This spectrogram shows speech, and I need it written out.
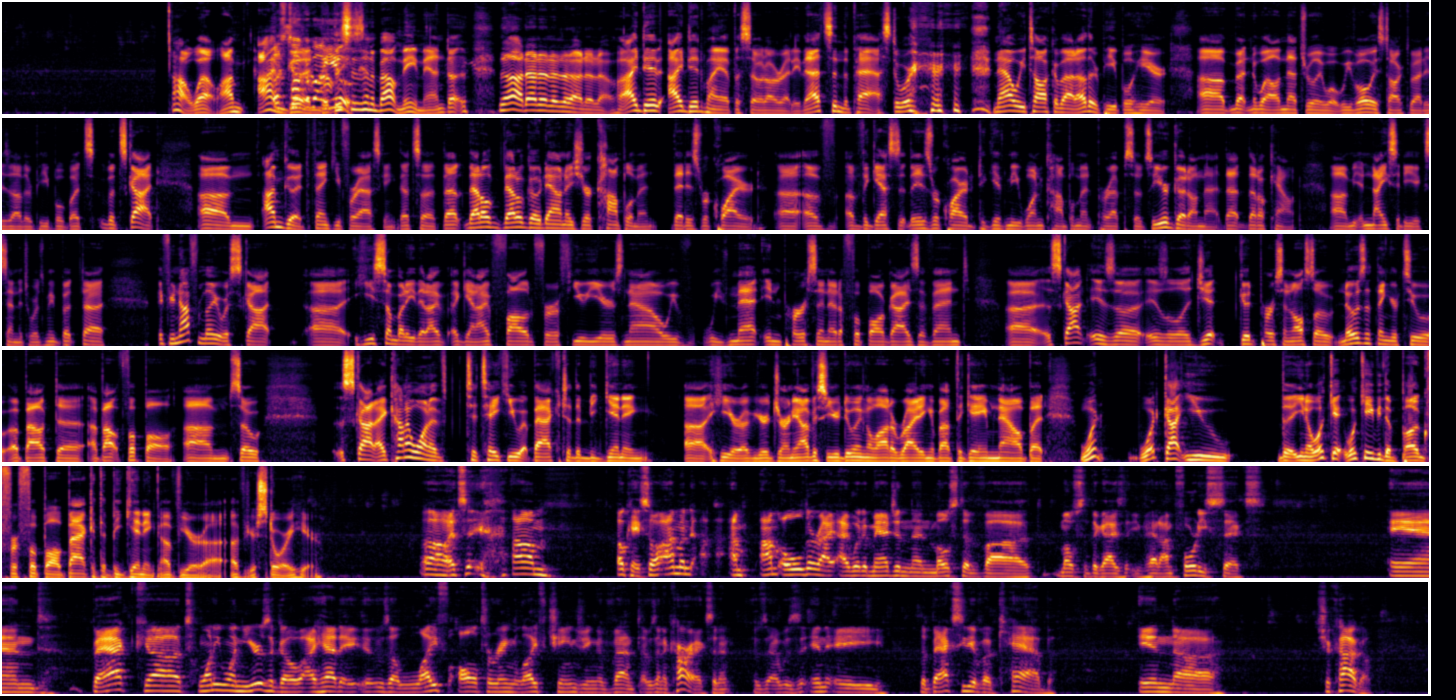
Oh well, I'm I'm Let's good, but you. this isn't about me, man. No, no, no, no, no, no, no. I did I did my episode already. That's in the past. We're now we talk about other people here. Uh, but well, and that's really what we've always talked about is other people. But but Scott, um, I'm good. Thank you for asking. That's a that that'll that'll go down as your compliment that is required uh, of of the guest that is required to give me one compliment per episode. So you're good on that. That that'll count. Um, nicety extended towards me, but. Uh, if you're not familiar with Scott, uh, he's somebody that I've again I've followed for a few years now. We've we've met in person at a football guys event. Uh, Scott is a is a legit good person, and also knows a thing or two about uh, about football. Um, so, Scott, I kind of wanted to take you back to the beginning uh, here of your journey. Obviously, you're doing a lot of writing about the game now, but what what got you the you know what get, what gave you the bug for football back at the beginning of your uh, of your story here? Oh, it's um okay. So I'm an I'm I'm older. I, I would imagine than most of uh, most of the guys that you've had. I'm 46, and back uh, 21 years ago, I had a it was a life altering, life changing event. I was in a car accident. Was, I was in a the backseat of a cab in uh, Chicago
